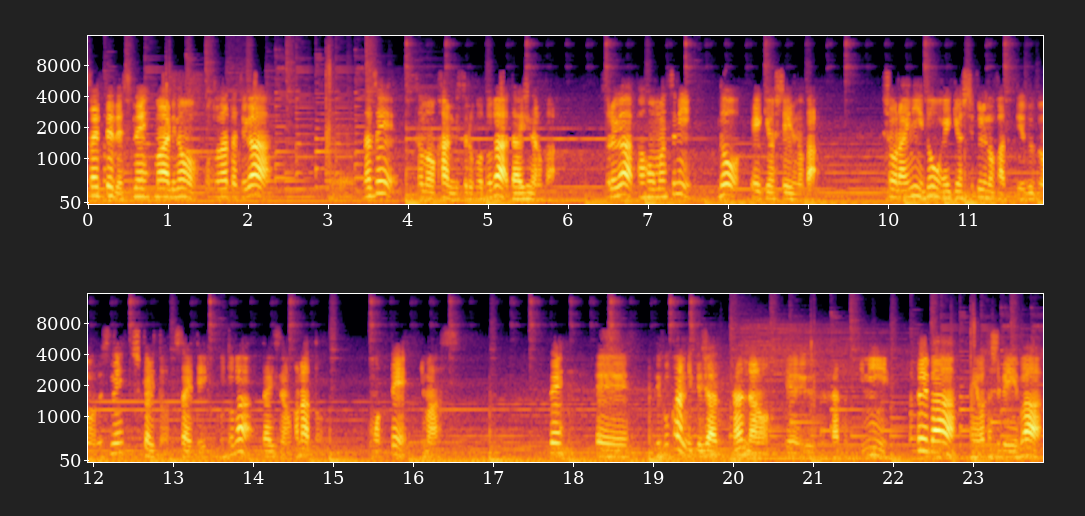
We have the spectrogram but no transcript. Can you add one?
そうやってですね、周りの大人たちが、なぜその管理することが大事なのか、それがパフォーマンスにどう影響しているのか、将来にどう影響してくるのかっていう部分をですね、しっかりと伝えていくことが大事なのかなと思っています。で、えー、自己管理ってじゃあ何なのっていうふうになった時に、例えば、え、私で言えば、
